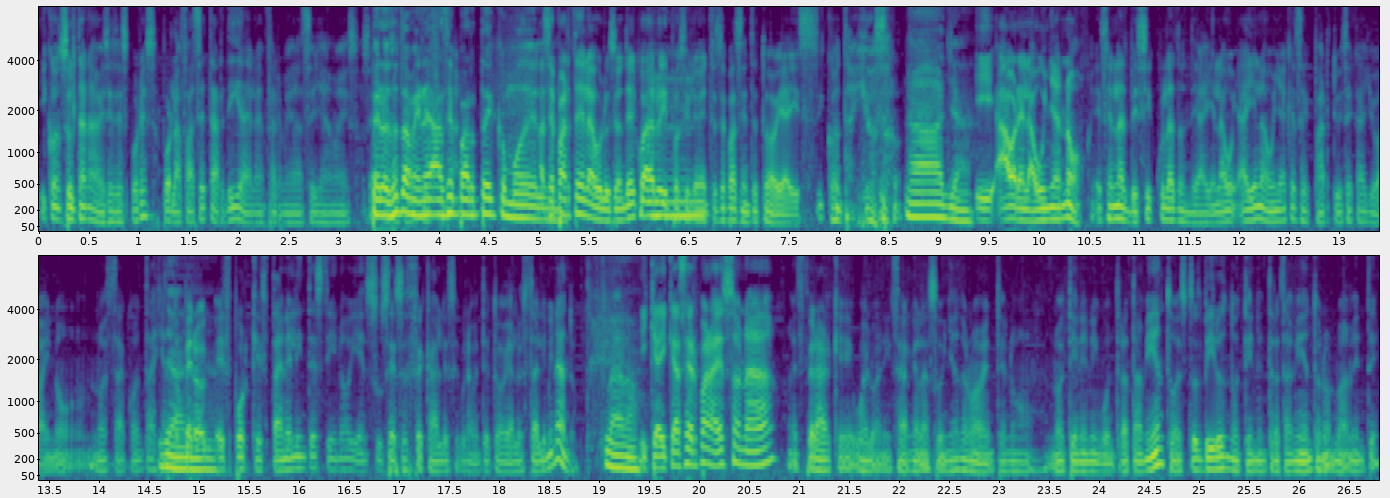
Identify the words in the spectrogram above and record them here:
Y consultan a veces es por eso, por la fase tardía de la enfermedad se llama eso. Pero eso también hace parte como del... Hace parte la evolución del cuadro y mm. posiblemente ese paciente todavía es contagioso. Ah, ya. Y ahora en la uña no, es en las vesículas donde hay en la, hay en la uña que se partió y se cayó, ahí no, no está contagiando, pero es porque está en el intestino y en sus heces fecales seguramente todavía lo está eliminando. Claro. ¿Y qué hay que hacer para eso? Nada, esperar que vuelvan y salgan las uñas, normalmente no, no tiene ningún tratamiento, estos virus no tienen tratamiento normalmente,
